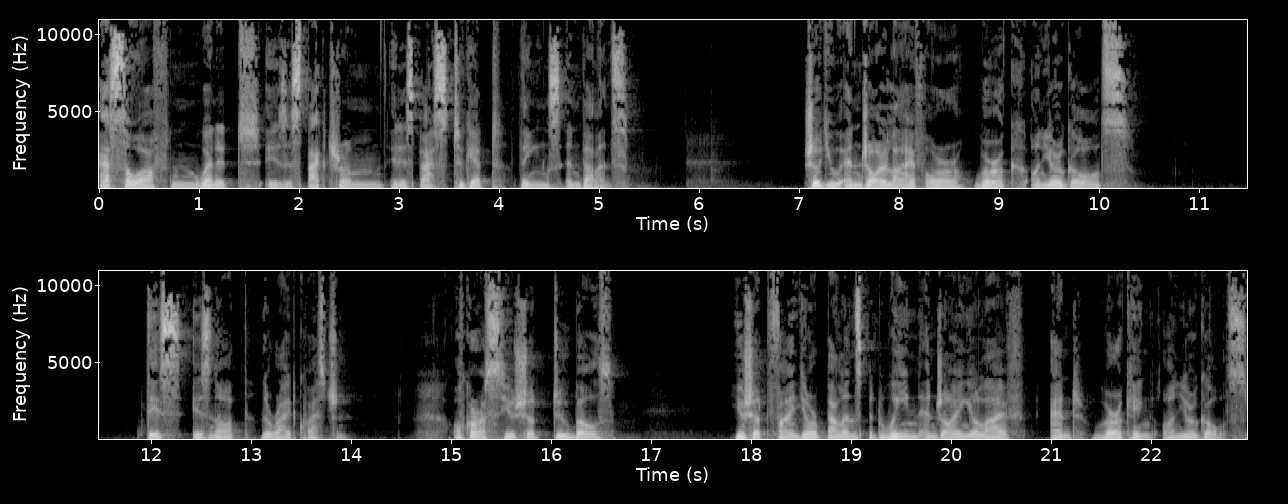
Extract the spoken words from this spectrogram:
As so often when it is a spectrum, it is best to get things in balance. Should you enjoy life or work on your goals? this is not the right question. Of course, you should do both. You should find your balance between enjoying your life and working on your goals.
